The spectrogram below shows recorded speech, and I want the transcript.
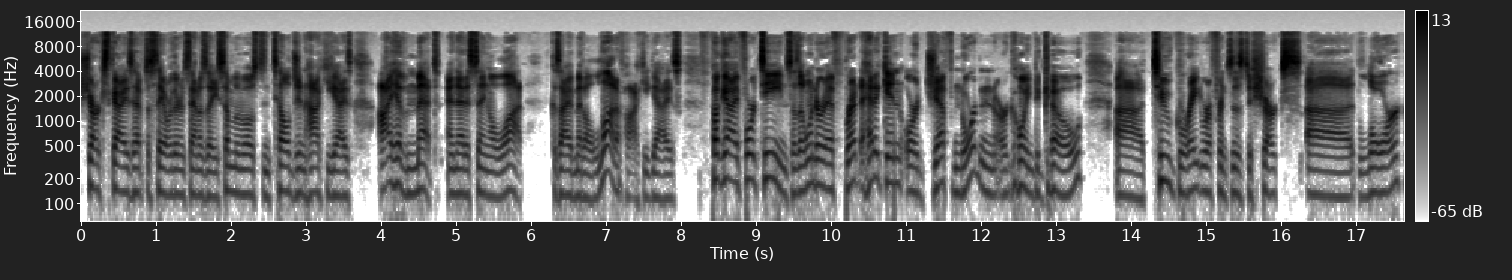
Sharks guys have to say over there in San Jose, some of the most intelligent hockey guys I have met, and that is saying a lot because I have met a lot of hockey guys. Puck Guy 14 says, I wonder if Bret Hedican or Jeff Norton are going to go. Uh, two great references to Sharks uh, lore.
